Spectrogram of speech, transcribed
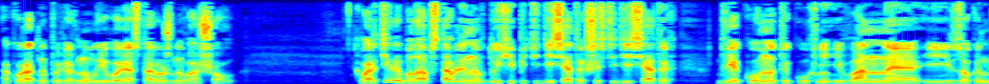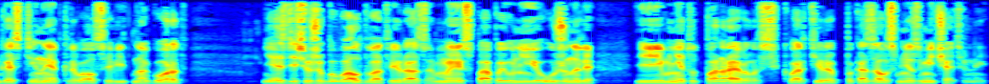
аккуратно повернул его и осторожно вошел. Квартира была обставлена в духе 50-х-60-х, две комнаты, кухня и ванная, и из окон гостиной открывался вид на город. Я здесь уже бывал два-три раза, мы с папой у нее ужинали, и мне тут понравилось, квартира показалась мне замечательной.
